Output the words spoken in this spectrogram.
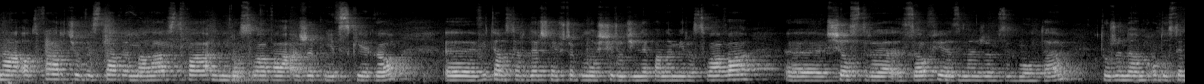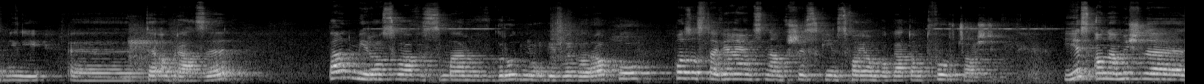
na otwarciu wystawy malarstwa Mirosława Rzepniewskiego. E, Witam serdecznie w szczególności rodzinę pana Mirosława, e, siostrę Zofię z mężem Zygmuntem, którzy nam udostępnili e, te obrazy. Pan Mirosław zmarł w grudniu ubiegłego roku, pozostawiając nam wszystkim swoją bogatą twórczość. Jest ona, myślę,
